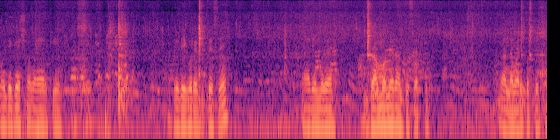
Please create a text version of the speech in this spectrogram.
ওইদিকে সবাই আর কি রেডি করে দিতেছে। আর এমরে ব্রাহ্মণের আনতেছে আর কি। রান্নাবাড়ি করতেছে।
